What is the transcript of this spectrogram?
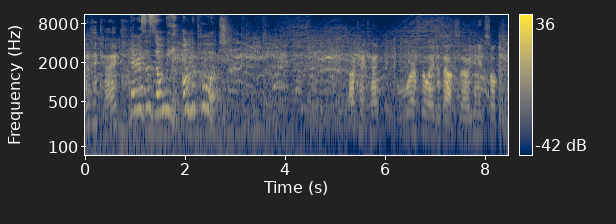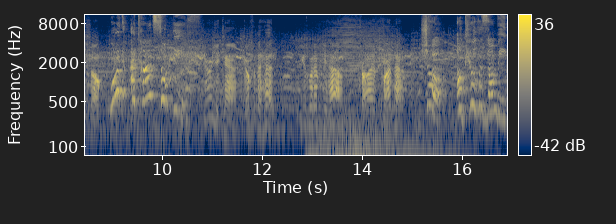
Busy, Kate. There is a zombie on the porch. Okay, Kate. We're still ages out, so you need to sort this yourself. What? I can't sort this. Sure you can. Go for the head. Use whatever you have. Try fry pan. Sure, I'll kill the zombie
